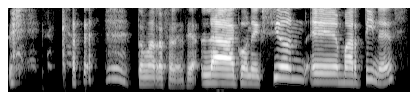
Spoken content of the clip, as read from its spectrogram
Toma referencia. La conexión eh, Martínez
